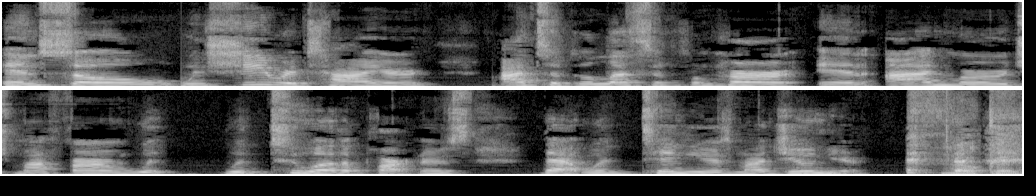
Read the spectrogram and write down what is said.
And so when she retired, I took a lesson from her and I merged my firm with, with two other partners that were 10 years my junior. Okay.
